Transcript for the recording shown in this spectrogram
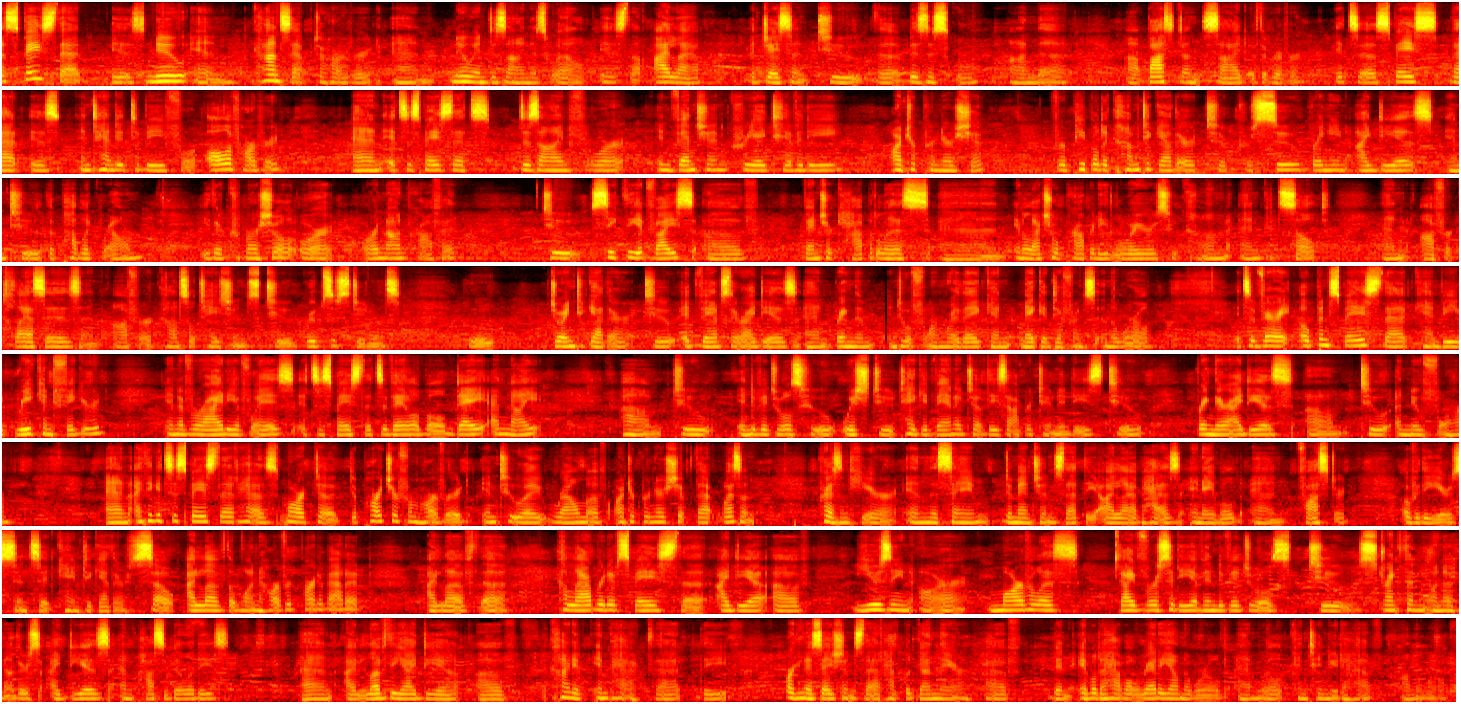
a space that is new in concept to Harvard and new in design as well is the iLab adjacent to the business school on the uh, Boston side of the river. It's a space that is intended to be for all of Harvard, and it's a space that's designed for invention, creativity, entrepreneurship, for people to come together to pursue bringing ideas into the public realm, either commercial or, or nonprofit, to seek the advice of venture capitalists and intellectual property lawyers who come and consult and offer classes and offer consultations to groups of students who join together to advance their ideas and bring them into a form where they can make a difference in the world. It's a very open space that can be reconfigured in a variety of ways. It's a space that's available day and night um, to individuals who wish to take advantage of these opportunities to bring their ideas um, to a new form. And I think it's a space that has marked a departure from Harvard into a realm of entrepreneurship that wasn't present here in the same dimensions that the iLab has enabled and fostered over the years since it came together. So I love the one Harvard part about it. I love the collaborative space, the idea of using our marvelous diversity of individuals to strengthen one another's ideas and possibilities. And I love the idea of the kind of impact that the organizations that have begun there have been able to have already on the world and will continue to have on the world.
